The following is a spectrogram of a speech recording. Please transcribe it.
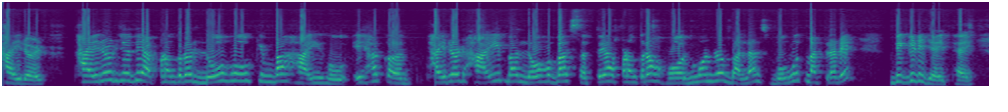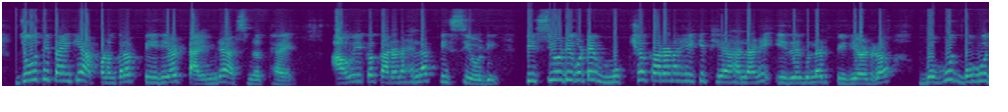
ଥାଇରଏଡ थायरइड जदि आप लो हो कि हाई हो थायरइड हाई बा लो हवा सत्वे आप हरमोन रलांस बहुत मात्रा रे बिगड़ी जाए थाए। जो कि आपंकर पीरियड टाइम आस न थाए आउ एक कारण है पीसीओडी पीसीओडी गोटे मुख्य कारण है ठिया है इरेगुलर पीरियड रहुत बहुत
